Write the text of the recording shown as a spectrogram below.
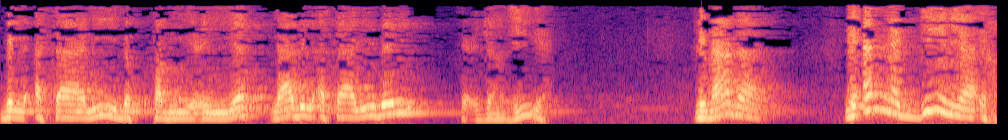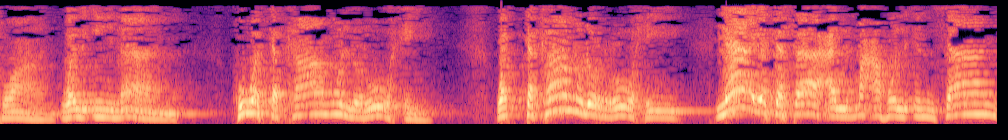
بالأساليب الطبيعية لا بالأساليب الإعجازية. لماذا؟ لأن الدين يا إخوان والإيمان هو تكامل روحي والتكامل الروحي لا يتفاعل معه الإنسان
